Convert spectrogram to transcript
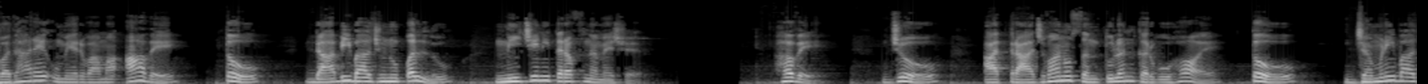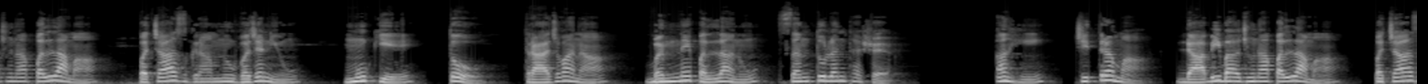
વધારે ઉમેરવામાં આવે, તો ડાબી બાજુનું પલ્લું નીચેની તરફ નમે છે. હવે, જો આ ત્રાજવાનું સંતુલન કરવું હોય, તો જમણી બાજુના પલ્લામાં પચાસ ગ્રામનું વજનિયું મૂકીએ તો ત્રાજવાના બંને પલ્લાનું સંતુલન થશે. અહીં ચિત્રમાં ડાબી બાજુના પલ્લામાં પચાસ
